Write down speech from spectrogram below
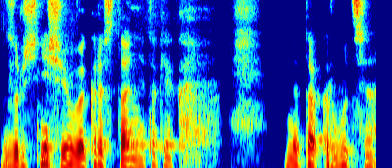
зручніші у використанні, так як не так рвуться,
